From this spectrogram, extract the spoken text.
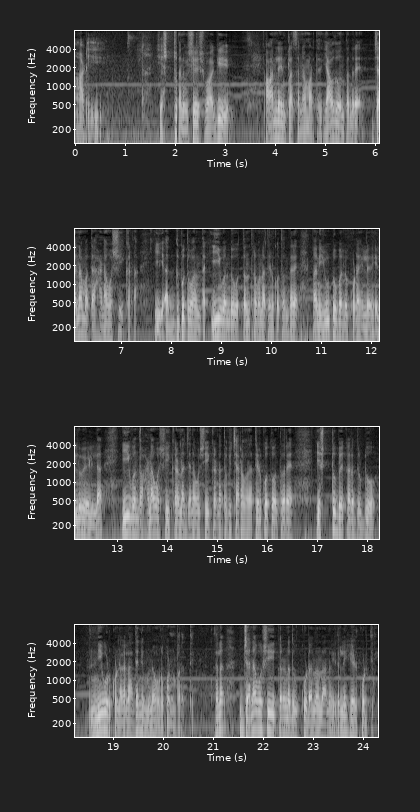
ಮಾಡಿ. ಎಷ್ಟು ನಾನು ವಿಶೇಷವಾಗಿ ಆನ್ಲೈನ್ ಕ್ಲಾಸನ್ನು ಮಾಡ್ತಾಯಿದ್ದೆ ಯಾವುದು ಅಂತಂದರೆ ಜನ ಮತ್ತು ಹಣ ವಶೀಕರಣ. ಈ ಅದ್ಭುತವಾದಂಥ ಈ ಒಂದು ತಂತ್ರವನ್ನು ತಿಳ್ಕೊತಂದರೆ ನಾನು ಯೂಟ್ಯೂಬಲ್ಲೂ ಕೂಡ ಎಲ್ಲೂ ಎಲ್ಲೂ ಹೇಳಿಲ್ಲ. ಈ ಒಂದು ಹಣ ವಶೀಕರಣ, ಜನ ವಶೀಕರಣದ ವಿಚಾರವನ್ನು ತಿಳ್ಕೊತು ಅಂತಂದರೆ ಎಷ್ಟು ಬೇಕಾದ ದುಡ್ಡು ನೀವು ಹುಡ್ಕೊಂಡಾಗಲ್ಲ, ಅದೇ ನಿಮ್ಮನ್ನು ಹುಡ್ಕೊಂಡು ಬರುತ್ತೆ. ಅದಲ್ಲ ಜನವಶೀಕರಣದ ಕೂಡ ನಾನು ಇದರಲ್ಲಿ ಹೇಳ್ಕೊಡ್ತೀನಿ.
